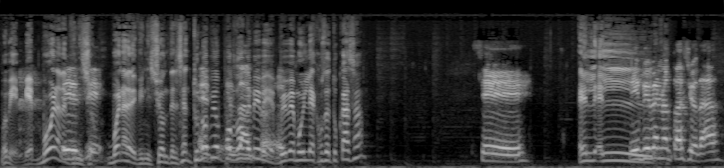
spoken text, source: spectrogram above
Muy bien, bien, buena definición, buena definición del centro. ¿Tu novio por dónde vive? ¿Vive muy lejos de tu casa? Sí. El, el... Sí, vive en otra ciudad.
